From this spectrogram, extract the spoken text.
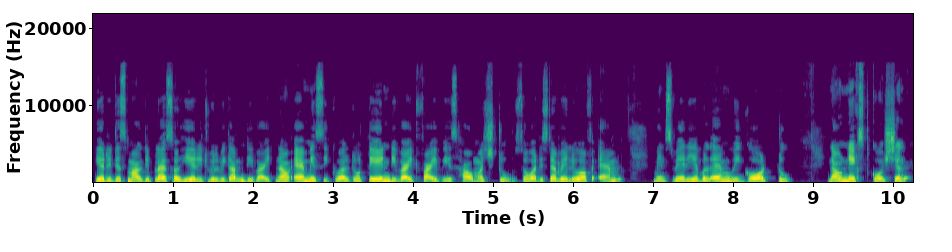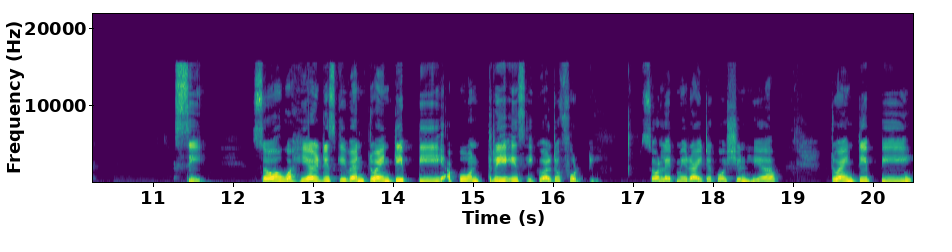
Here it is multiply so here it will become divide. Now m is equal to 10 divide 5 is how much? 2 so what is the value of m? Means variable m we got 2 now next question. C. So here it is given 20p upon 3 is equal to 40 so let me write a question here. 20p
